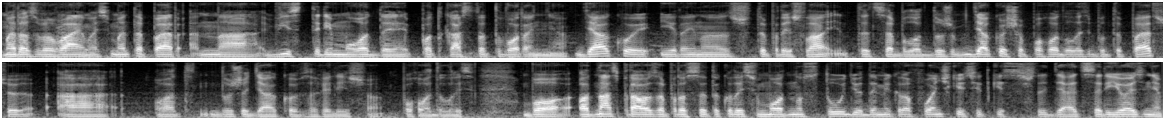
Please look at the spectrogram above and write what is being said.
ми розвиваємось. Ми тепер на вістрі моди подкастотворення. Дякую, Ірина, що ти прийшла. Це було дуже дякую, що погодилась бути першою. А от дуже дякую взагалі, що погодились. Бо одна справа запросити кудись в модну студію, де мікрофончики всі такі сидять серйозні.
